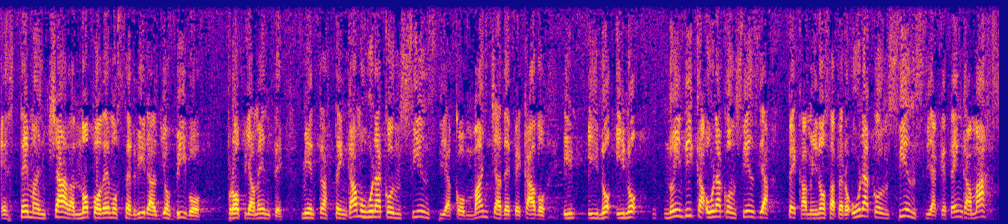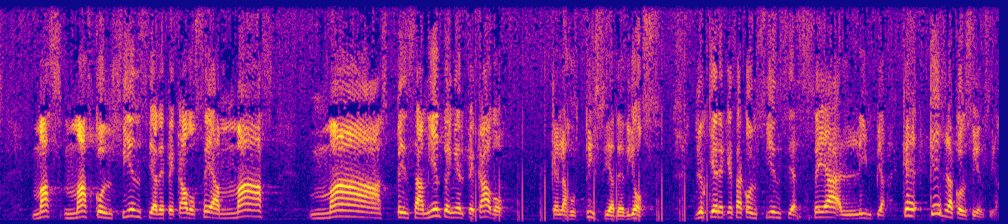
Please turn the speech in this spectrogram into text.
esté manchada, no podemos servir al Dios vivo propiamente, mientras tengamos una conciencia con manchas de pecado y, no, y no, no indica una conciencia pecaminosa, pero una conciencia que tenga más, más, más conciencia de pecado, sea más, más pensamiento en el pecado que la justicia de Dios. Dios quiere que esa conciencia sea limpia. ¿Qué, ¿Qué es la conciencia?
